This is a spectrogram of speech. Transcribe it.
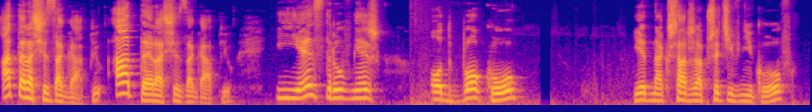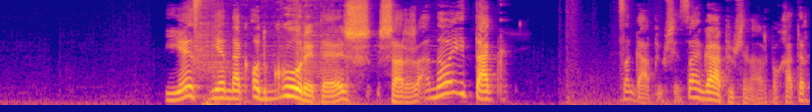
a teraz się zagapił, a teraz się zagapił. I jest również od boku jednak szarża przeciwników. I jest jednak od góry też szarża. No i tak zagapił się, zagapił się nasz bohater.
